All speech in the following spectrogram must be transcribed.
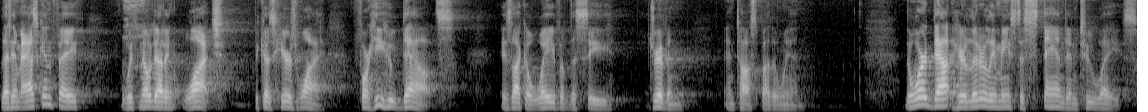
Let him ask in faith with no doubting. Watch, because here's why. For he who doubts is like a wave of the sea, driven and tossed by the wind. The word doubt here literally means to stand in two ways.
